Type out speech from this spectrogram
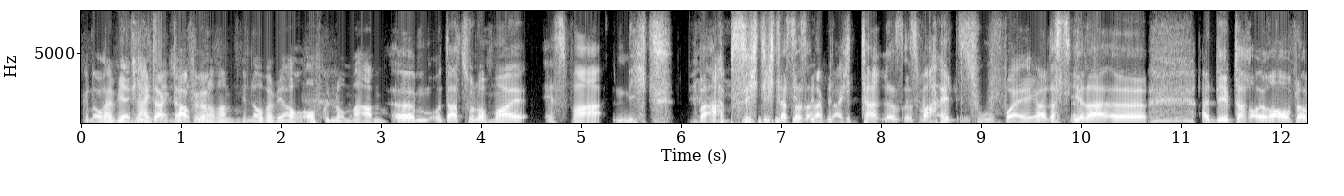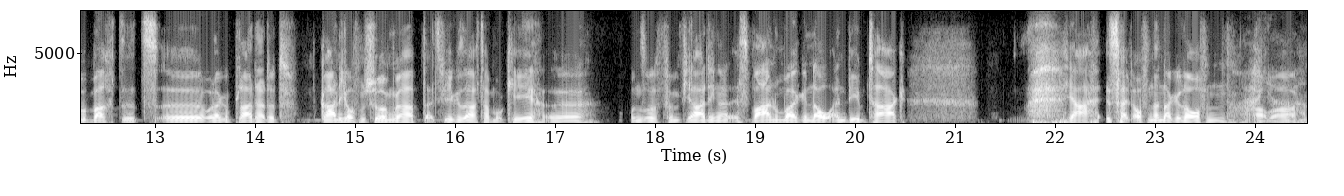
genau. weil wir ja gleichzeitig dafür. aufgenommen haben. Genau, weil wir auch aufgenommen haben. Ähm, und dazu nochmal, es war nicht beabsichtigt, dass das am gleichen Tag ist. Es war halt Zufall, ja, dass ihr da äh, an dem Tag eure Aufnahme machtet äh, oder geplant hattet, gar nicht auf dem Schirm gehabt, als wir gesagt haben, okay, äh, unsere fünf Jahr-Dinger, es war nun mal genau an dem Tag. Ja, ist halt aufeinander gelaufen, aber Ja,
